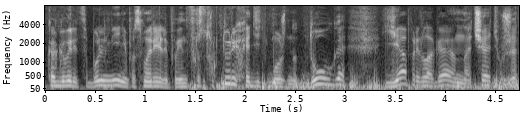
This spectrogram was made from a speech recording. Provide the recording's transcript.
как говорится, более-менее посмотрели по инфраструктуре, ходить можно долго. Я предлагаю начать уже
